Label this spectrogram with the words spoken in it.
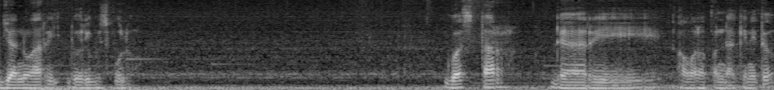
Januari 2010 gue start dari awal pendakian itu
